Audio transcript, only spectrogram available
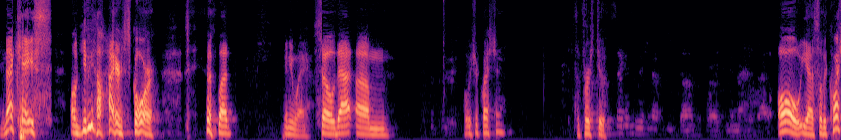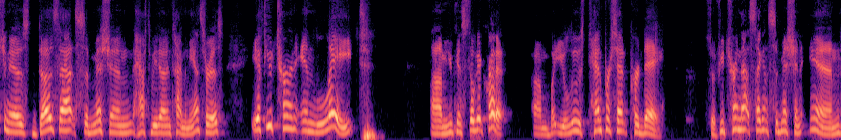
In that case, I'll give you the higher score. but anyway, so that, um, what was your question? The first two. Oh, yeah. So the question is, does that submission have to be done in time? And the answer is, if you turn in late, um, you can still get credit, um, but you lose 10% per day. So if you turn that second submission in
